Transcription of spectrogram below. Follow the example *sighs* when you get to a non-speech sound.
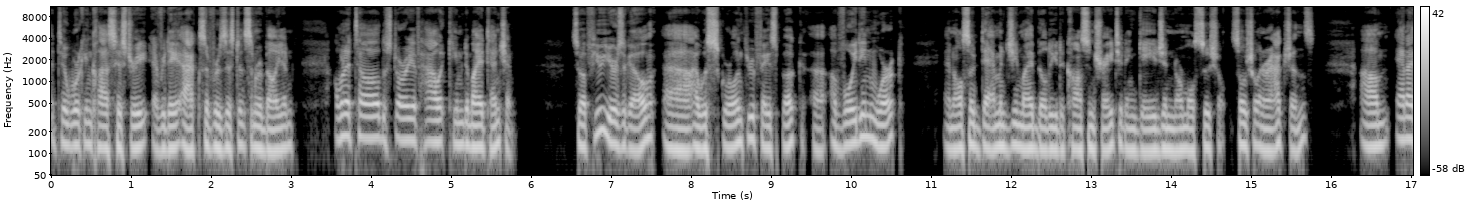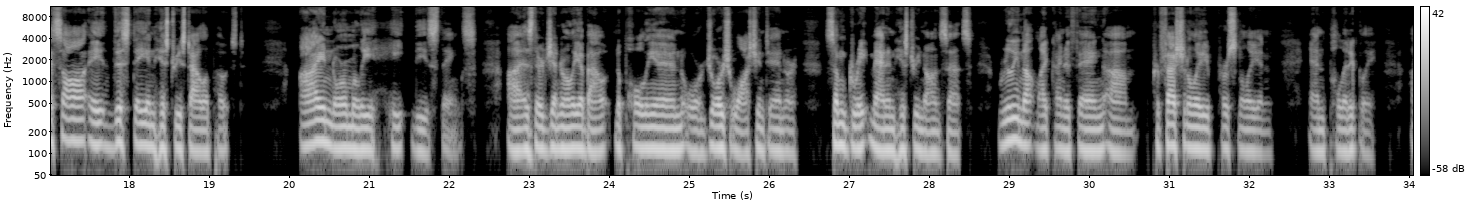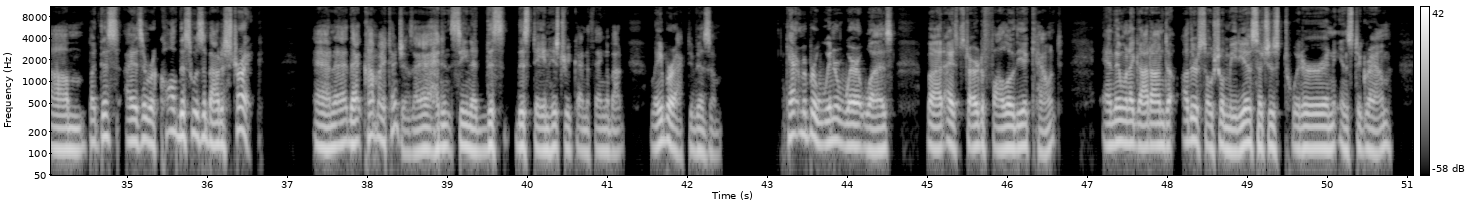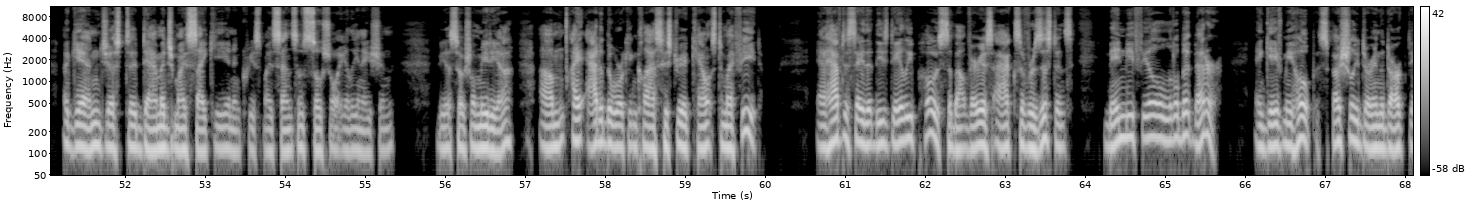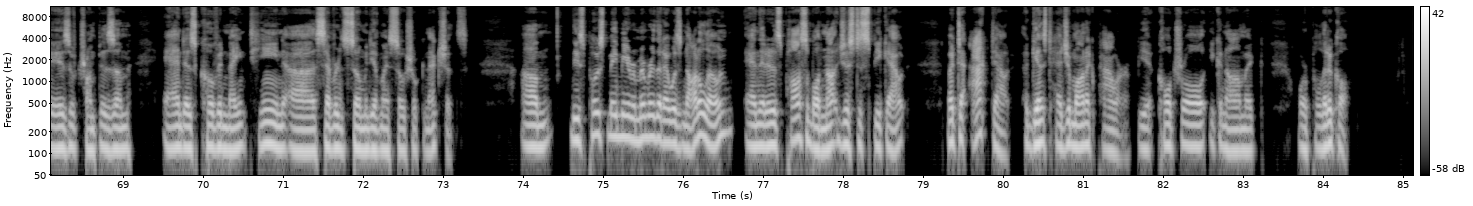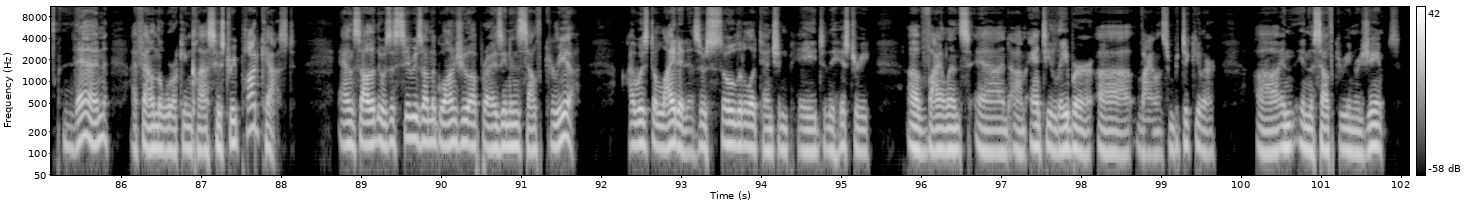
to Working Class History Everyday Acts of Resistance and Rebellion, I want to tell the story of how it came to my attention. So, a few years ago, uh, I was scrolling through Facebook, uh, avoiding work and also damaging my ability to concentrate and engage in normal social social interactions. Um, and I saw a this day in history style of post. I normally hate these things uh, as they're generally about Napoleon or George Washington or some great man in history nonsense. Really not my kind of thing, um, professionally, personally, and and politically. Um, but this, as I recall, this was about a strike and uh, that caught my attention. I hadn't seen a this this day in history kind of thing about labor activism. Can't remember when or where it was, but I started to follow the account. And then when I got onto other social media such as Twitter and Instagram, again just to damage my psyche and increase my sense of social alienation via social media, um, I added the working class history accounts to my feed. And I have to say that these daily posts about various acts of resistance made me feel a little bit better and gave me hope, especially during the dark days of Trumpism and as COVID 19 uh, severed so many of my social connections. Um, these posts made me remember that I was not alone and that it is possible not just to speak out, but to act out against hegemonic power, be it cultural, economic, or political. Then I found the Working Class History podcast and saw that there was a series on the Gwangju uprising in South Korea. I was delighted as there's so little attention paid to the history of violence and um, anti-labor uh, violence in particular uh, in, in the South Korean regimes.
